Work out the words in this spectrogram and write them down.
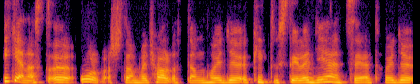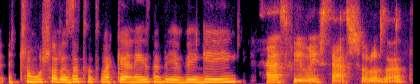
Igen, azt ö, olvastam, vagy hallottam, hogy kitűztél egy ilyen célt, hogy egy csomó sorozatot meg kell nézned évvégéig. Száz film és száz sorozat.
